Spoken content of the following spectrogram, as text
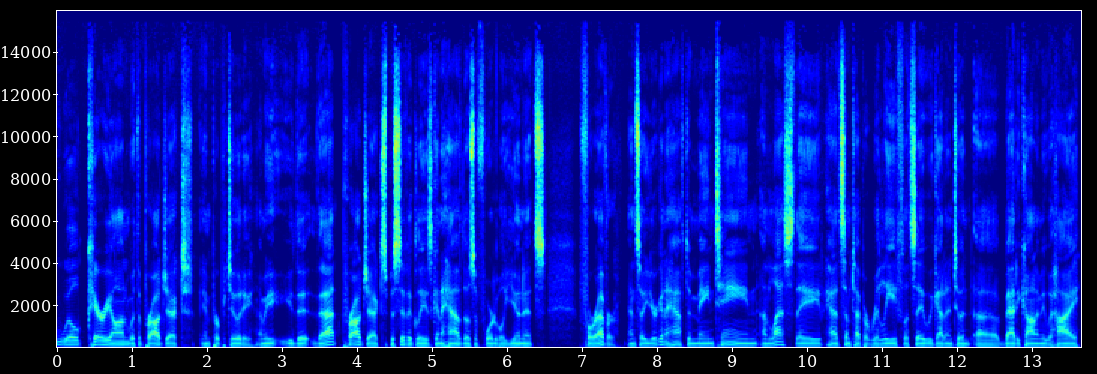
will carry on with the project in perpetuity. I mean, the, that project specifically is going to have those affordable units forever. And so you're going to have to maintain, unless they had some type of relief. Let's say we got into a, bad economy with high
